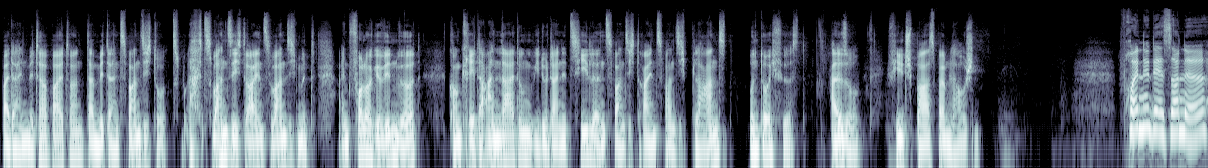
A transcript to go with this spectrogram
bei deinen Mitarbeitern, damit dein 20, 2023 mit ein voller Gewinn wird, konkrete Anleitungen, wie du deine Ziele in 2023 planst und durchführst. Also, viel Spaß beim Lauschen. Freunde der Sonne,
